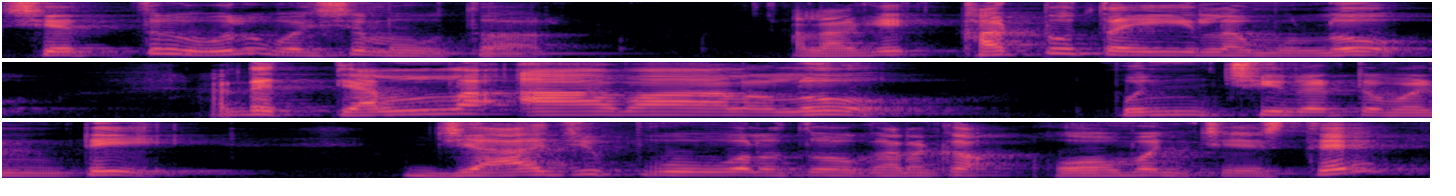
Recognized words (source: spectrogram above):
శత్రువులు వశమవుతారు. అలాగే కటు తైలములో అంటే తెల్ల ఆవాలలో ముంచినటువంటి జాజి పువ్వులతో కనుక హోమం చేస్తే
